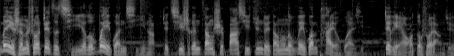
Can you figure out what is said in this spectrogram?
为什么说这次起义叫做卫官起义呢？这其实跟当时巴西军队当中的卫官派有关系，这个也要多说两句。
